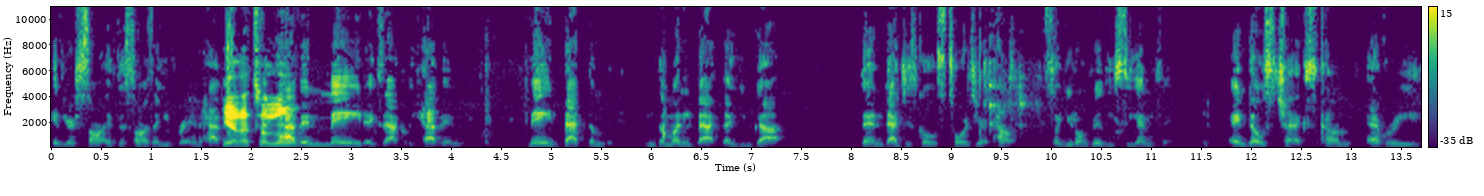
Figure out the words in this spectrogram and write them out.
if your song if the songs that you've written haven't yeah, that's a loan. haven't made exactly haven't made back the the money back that you got then that just goes towards your account. So you don't really see anything. Yeah. and those checks come every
